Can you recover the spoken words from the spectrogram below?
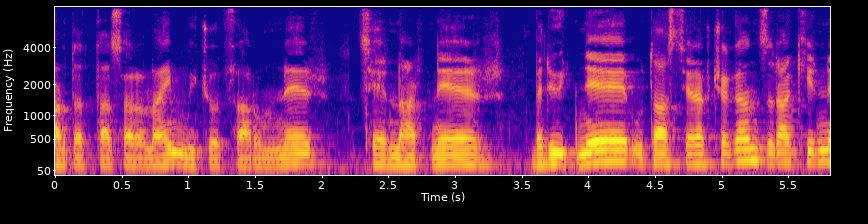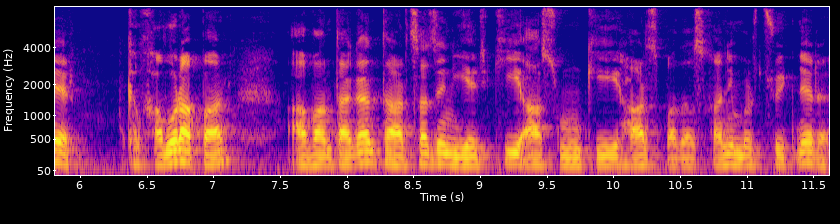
արտադասարանային միջոցառումներ, ցերնարկներ, բդույթներ ու դաստիարակչական ծրագիրներ։ Գլխավորապես ավանդական դարձած են երկի ասմունքի հարց պատասխանի մրցույթները,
